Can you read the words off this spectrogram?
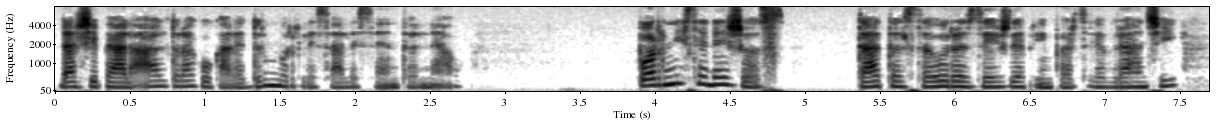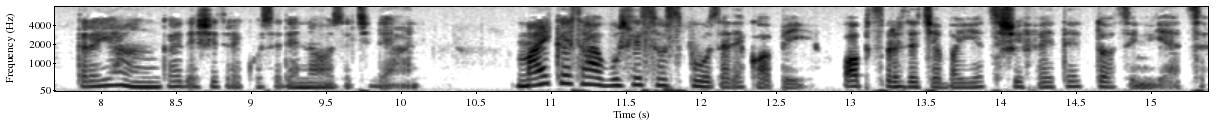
dar și pe al altora cu care drumurile sale se întâlneau. Pornise de jos. Tatăl său răzește prin părțile vrancii, trăia încă, deși trecuse de 90 de ani. Maica s-a avusese o spuză de copii, 18 băieți și fete, toți în viață.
